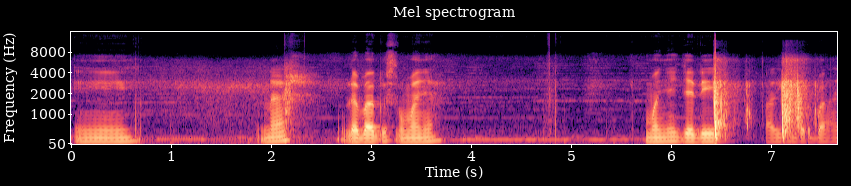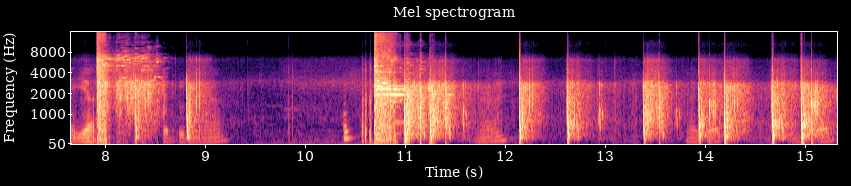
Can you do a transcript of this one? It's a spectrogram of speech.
Ini nah udah bagus rumahnya. Rumahnya jadi paling berbahaya ke dunia. Nah. Nah guys. Ini guys.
